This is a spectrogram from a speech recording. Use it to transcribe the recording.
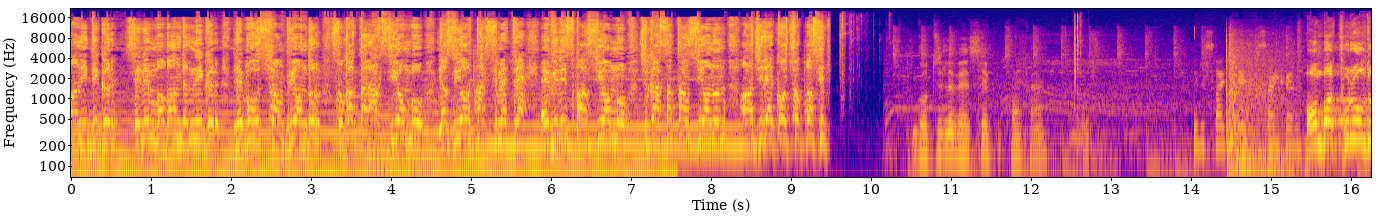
Money digger senin baban da nigger. Ne bu şampiyondur? Sokaklar aksiyon bu. Yazıyor taksimetre eviniz pansiyon mu? Çıkarsa tansiyonun acile koş çok basit. Godzilla vs. Kong ha. Bomba kuruldu.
